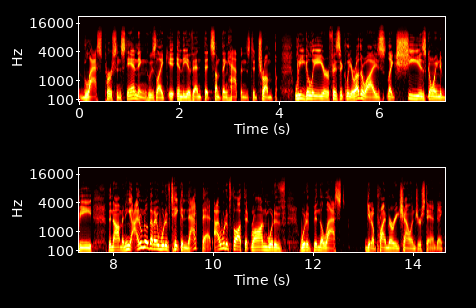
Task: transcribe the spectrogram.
last person standing who's like in the event that something happens to Trump legally or physically or otherwise, like she is going to be the nominee. I don't know that I would have taken that bet. I would have thought that Ron would have would have been the last you know, primary challenger standing.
